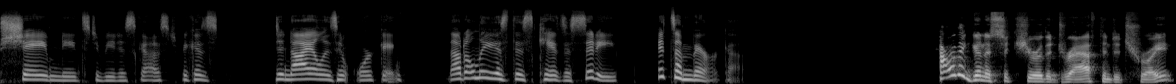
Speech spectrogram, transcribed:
shame needs to be discussed because denial isn't working. Not only is this Kansas City, it's America. How are they going to secure the draft in Detroit?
